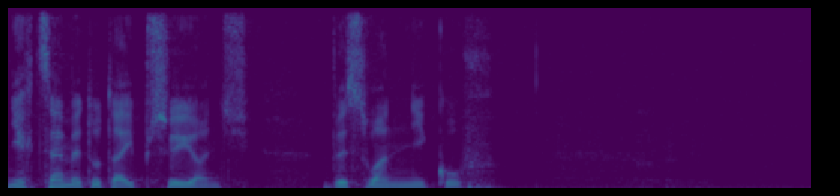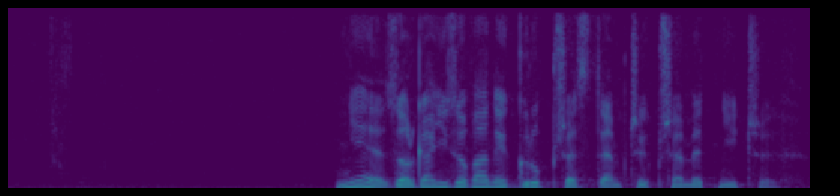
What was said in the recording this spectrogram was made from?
nie chcemy tutaj przyjąć wysłanników Nie, zorganizowanych grup przestępczych, przemytniczych.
